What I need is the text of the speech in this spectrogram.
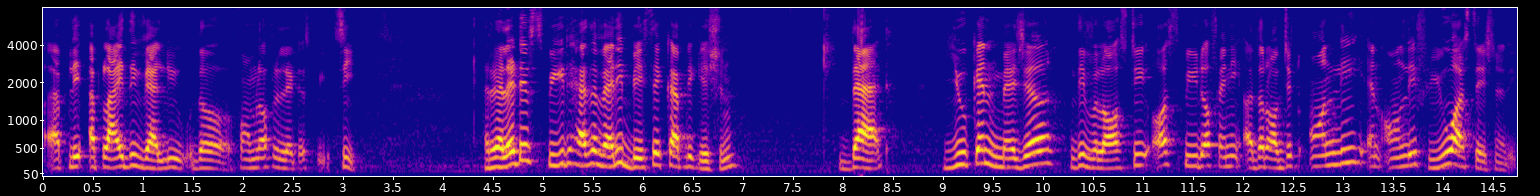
apply, apply the value the formula of relative speed? See relative speed has a very basic application that you can measure the velocity or speed of any other object only and only if you are stationary.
